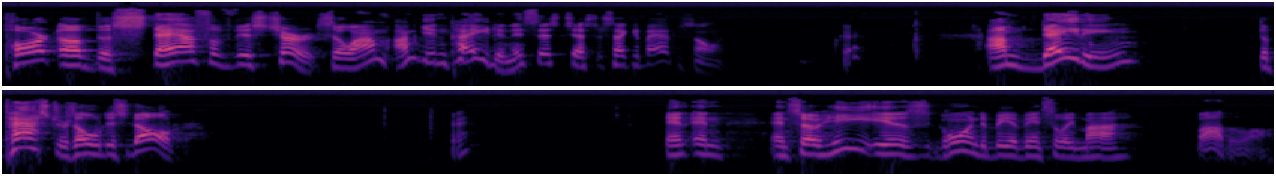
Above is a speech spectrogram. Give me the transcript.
part of the staff of this church. So I'm, I'm getting paid, and it says Chester Second Baptist on it. Okay. I'm dating the pastor's oldest daughter. Okay. And, and, and so he is going to be eventually my father in law.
